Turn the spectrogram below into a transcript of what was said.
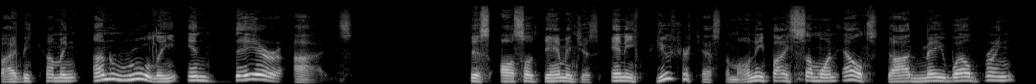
by becoming unruly in their eyes. This also damages any future testimony by someone else God may well bring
